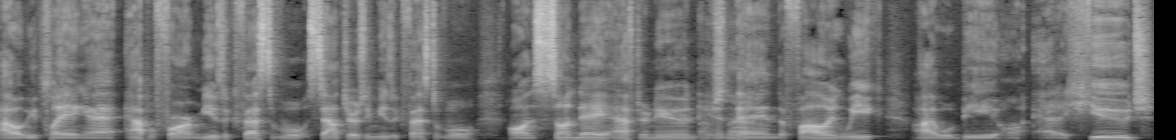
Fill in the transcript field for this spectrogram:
I will be playing at Apple Farm Music Festival, South Jersey Music Festival on Sunday afternoon, Oh, and snap. then the following week I will be on, at a huge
